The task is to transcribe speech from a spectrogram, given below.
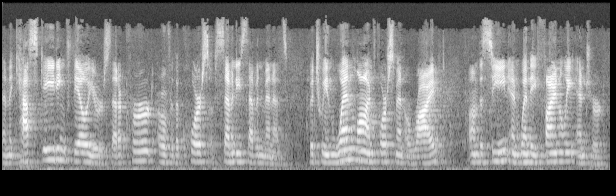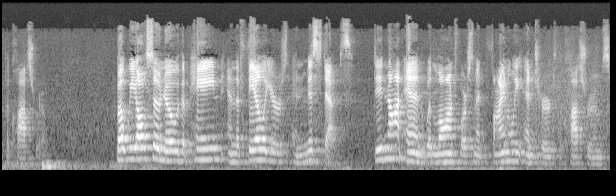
and the cascading failures that occurred over the course of 77 minutes between when law enforcement arrived on the scene and when they finally entered the classroom. But we also know the pain and the failures and missteps did not end when law enforcement finally entered the classrooms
